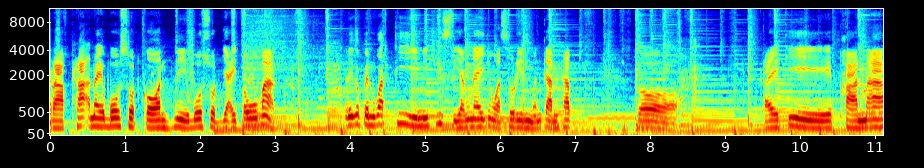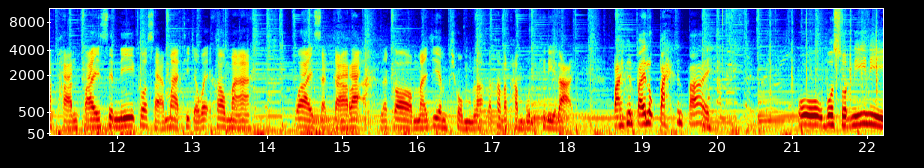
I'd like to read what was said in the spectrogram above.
กราบพระในโบสถก่อน นี่โบสถใหญ่โตมาก อันนี้ก็เป็นวัดที่มีที่เสียงในจังหวัดสุรินทร์เหมือนกันครับ ก็ใครที่ผ่านมาผ่านไปเส้นนี้ก็สามารถที่จะแวะเข้ามาไหว้สักการะ แล้วก็มาเยี่ยมชมแล้วแล้วก็มาทำบุญที่นี่ได้ ไปขึ้นไปลูกไปขึ้นไป โอ้โบสถนี้นี่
